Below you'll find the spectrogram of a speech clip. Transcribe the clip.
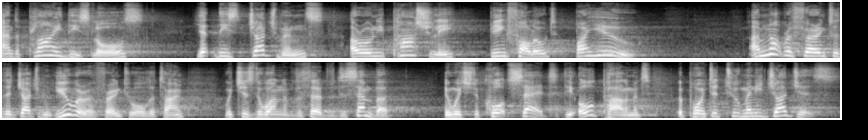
and applied these laws, yet these judgments are only partially being followed by you. I'm not referring to the judgment you were referring to all the time, which is the one of the 3rd of December, in which the court said the old parliament appointed too many judges.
